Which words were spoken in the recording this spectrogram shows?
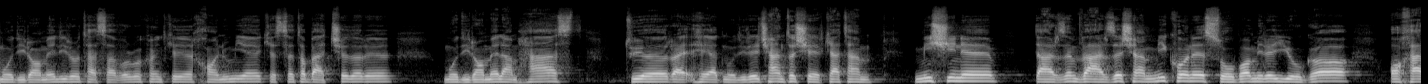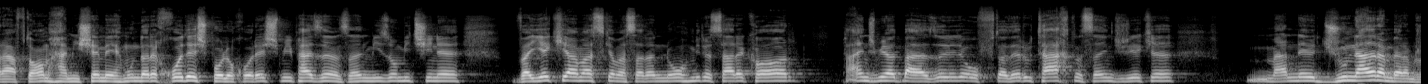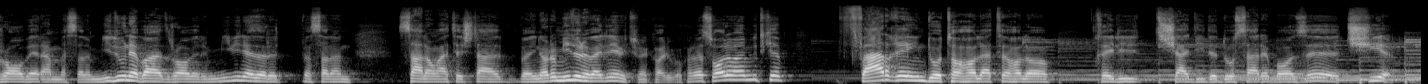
مدیرعاملی رو تصور بکنید که خانومیه که سه تا بچه داره مدیرعامل هم هست. توی هیئت مدیره چند تا شرکت هم میشینه در ضمن ورزش هم می‌کنه صبح میره یوگا آخر هفته هم همیشه مهمون داره خودش پلو خورش میپزه مثلا میزو میچینه. و یکی هم هست که مثلا نه میره سر کار پنج میاد بعد افتاده رو تخت مثلا اینجوریه که من جون ندارم برم را برم مثلا. می‌دونه باید را بره. می‌بینه داره مثلا سلامتش تا و اینا رو می‌دونه ولی نمی‌تونه کاری بکنه. سوال من بود که فرق این دوتا حالت حالا خیلی شدید دو سر بازه چیه؟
